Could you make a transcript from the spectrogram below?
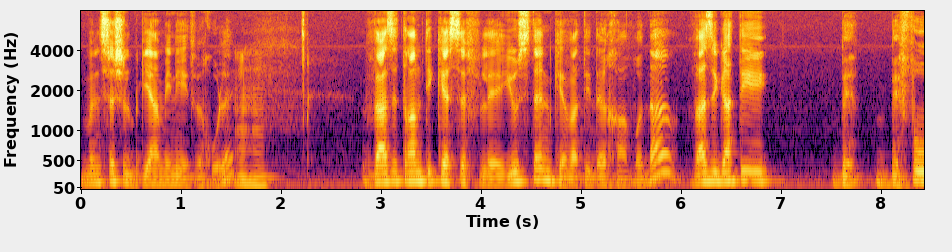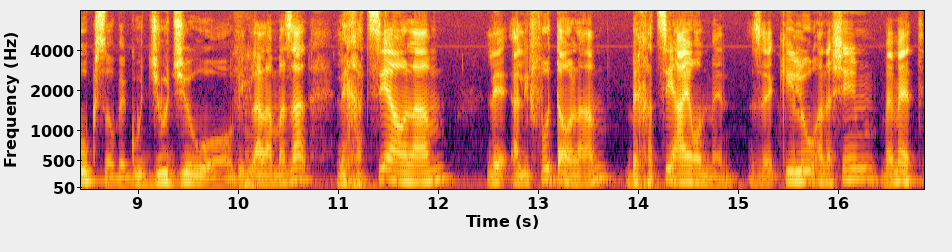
בנושא של פגיעה מינית וכולי. Mm-hmm. ואז התרמתי כסף ליוסטן, כי עבדתי דרך העבודה, ואז הגעתי בפוקס או בגוד ג'וג'ו, או בגלל המזל, לחצי העולם. לאליפות העולם בחצי איירון מן. זה כאילו אנשים, באמת,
